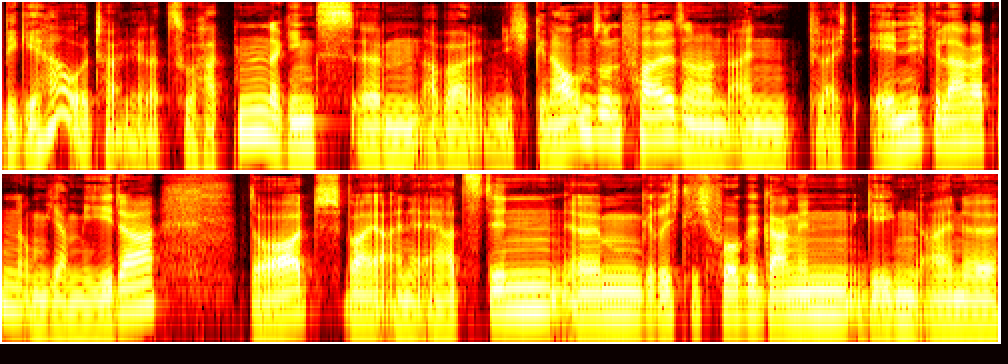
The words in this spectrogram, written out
BGH-Urteil ja dazu hatten. Da ging es ähm, aber nicht genau um so einen Fall, sondern einen vielleicht ähnlich gelagerten, um Yameda. Dort war ja eine Ärztin ähm, gerichtlich vorgegangen gegen eine,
